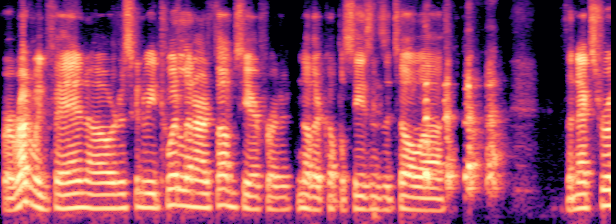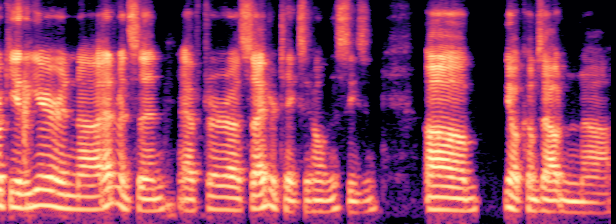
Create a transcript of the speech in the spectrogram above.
for a Red Wing fan uh, we're just going to be twiddling our thumbs here for another couple seasons until uh, the next rookie of the year in uh, Edvinsson after uh, Seider takes it home this season. Um, you know, comes out and uh,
